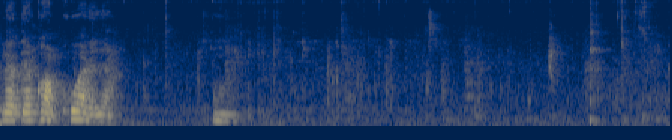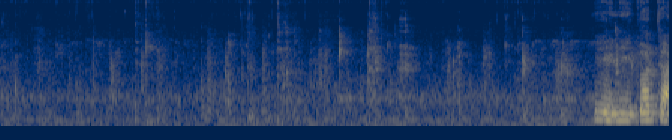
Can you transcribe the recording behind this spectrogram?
แล้วแต่ครอบครัวเลยจ้ะนี่นี่ก็จะ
